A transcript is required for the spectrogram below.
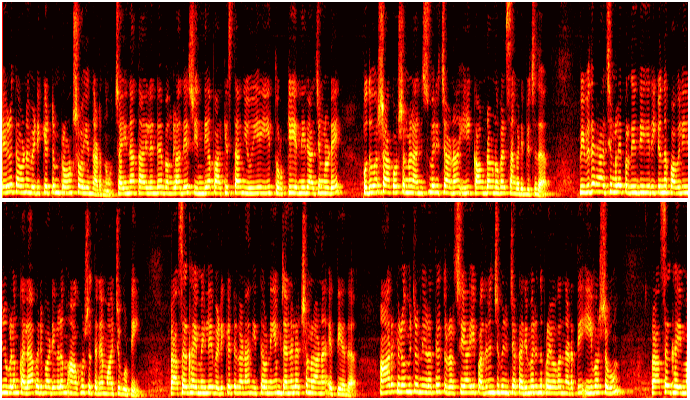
ഏഴു തവണ വെടിക്കെട്ടും ഡ്രോൺ ഷോയും നടന്നു. China Thailand Bangladesh India Pakistan U A E തുർക്കി എന്നീ രാജ്യങ്ങളുടെ പുതുവർഷാഘോഷങ്ങൾ അനുസ്മരിച്ചാണ് ഈ കൗണ്ട് സംഘടിപ്പിച്ചത്. വിവിധ രാജ്യങ്ങളെ പ്രതിനിധീകരിക്കുന്ന പവലീനുകളും കലാപരിപാടികളും ആഘോഷത്തിന് മാറ്റുകൂട്ടി. റാസൽ ഖൈമയിലെ വെടിക്കെട്ട് കാണാൻ ഇത്തവണയും ജനലക്ഷങ്ങളാണ് എത്തിയത്. ആറ് കിലോമീറ്റർ നീളത്തിൽ തുടർച്ചയായി പതിനഞ്ച് മിനിറ്റ് കരിമരുന്ന് പ്രയോഗം നടത്തി ഈ വർഷവും Ras al Khaimah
